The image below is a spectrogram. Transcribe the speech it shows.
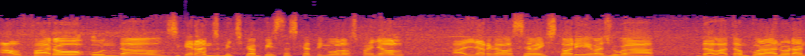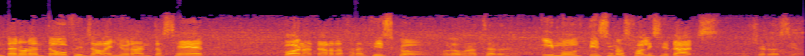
Alfaro, un dels grans migcampistes que ha tingut l'Espanyol al llarg de la seva història i va jugar de la temporada 90-91 fins a l'any 97. Bona tarda, Francisco. Hola, buenas tardes. I moltíssimes felicitats, Muchas gracias.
